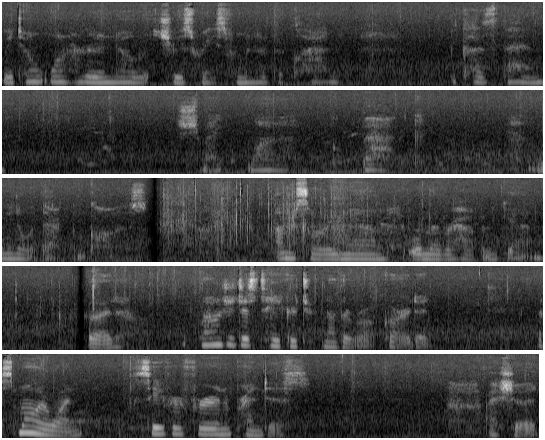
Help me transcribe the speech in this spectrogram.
We don't want her to know that she was raised from another clan, because then she might want to go back, and we know what that can cause. I'm sorry, ma'am. It will never happen again. Good. Why don't you just take her to another rock garden? A smaller one. Safer for an apprentice. I should.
